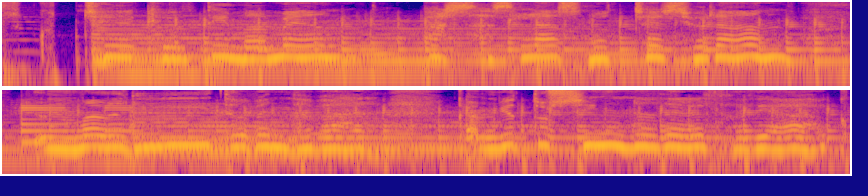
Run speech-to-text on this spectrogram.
Escuché que últimamente pasas las noches llorando que un maldito vendaval cambió tu signo del zodiaco.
